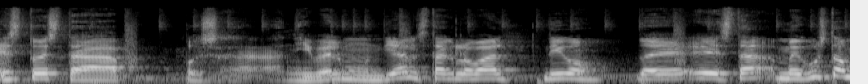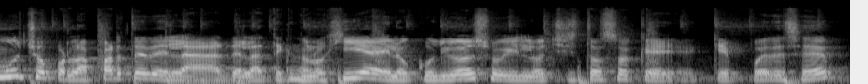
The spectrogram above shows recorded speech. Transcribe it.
Esto está pues a nivel mundial, está global. Digo, eh, está, me gusta mucho por la parte de la, de la tecnología y lo curioso y lo chistoso que, puede ser.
